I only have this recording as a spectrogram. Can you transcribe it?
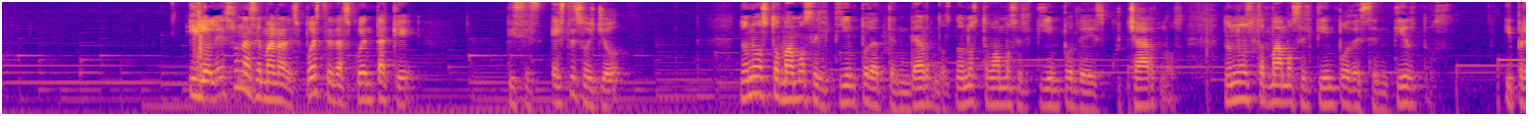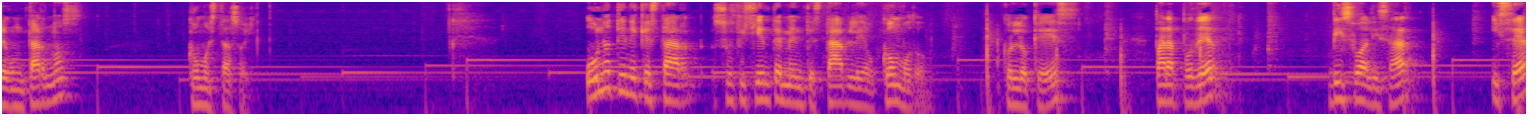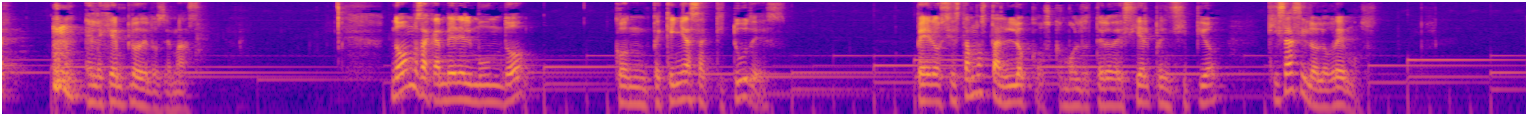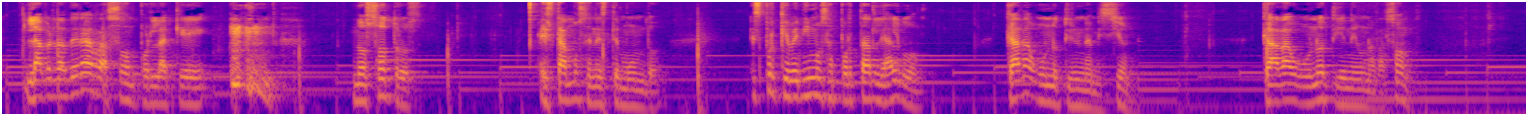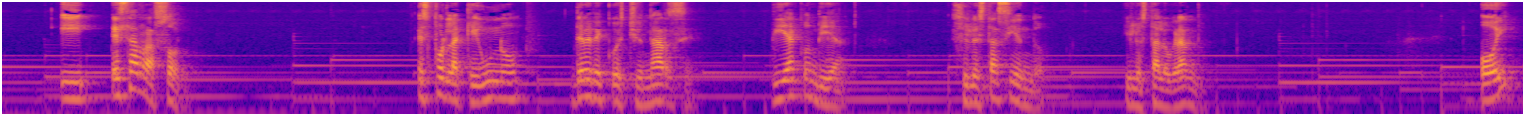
y lo lees una semana después, te das cuenta que dices, este soy yo, no nos tomamos el tiempo de atendernos, no nos tomamos el tiempo de escucharnos, no nos tomamos el tiempo de sentirnos y preguntarnos cómo estás hoy. Uno tiene que estar suficientemente estable o cómodo con lo que es para poder visualizar y ser el ejemplo de los demás. No vamos a cambiar el mundo con pequeñas actitudes. Pero si estamos tan locos como te lo decía al principio, quizás sí lo logremos. La verdadera razón por la que nosotros estamos en este mundo es porque venimos a aportarle algo. Cada uno tiene una misión. Cada uno tiene una razón. Y esa razón es por la que uno debe de cuestionarse día con día si lo está haciendo y lo está logrando. Hoy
